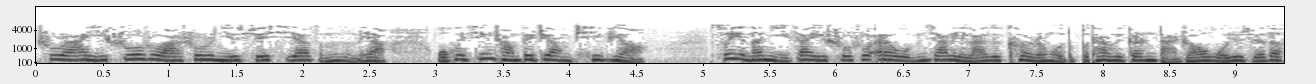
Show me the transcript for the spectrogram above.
叔叔阿姨说说啊，说说你的学习啊，怎么怎么样？我会经常被这样批评。所以呢，你再一说说，哎，我们家里来个客人，我都不太会跟人打招呼，我就觉得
